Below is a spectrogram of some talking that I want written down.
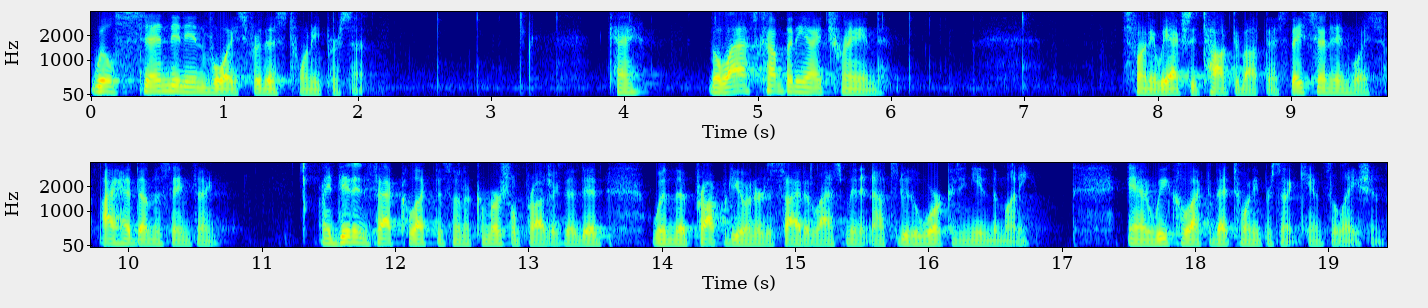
will send an invoice for this 20%. Okay? The last company I trained, it's funny, we actually talked about this. They sent an invoice. I had done the same thing. I did, in fact, collect this on a commercial project I did when the property owner decided last minute not to do the work because he needed the money. And we collected that 20% cancellation.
